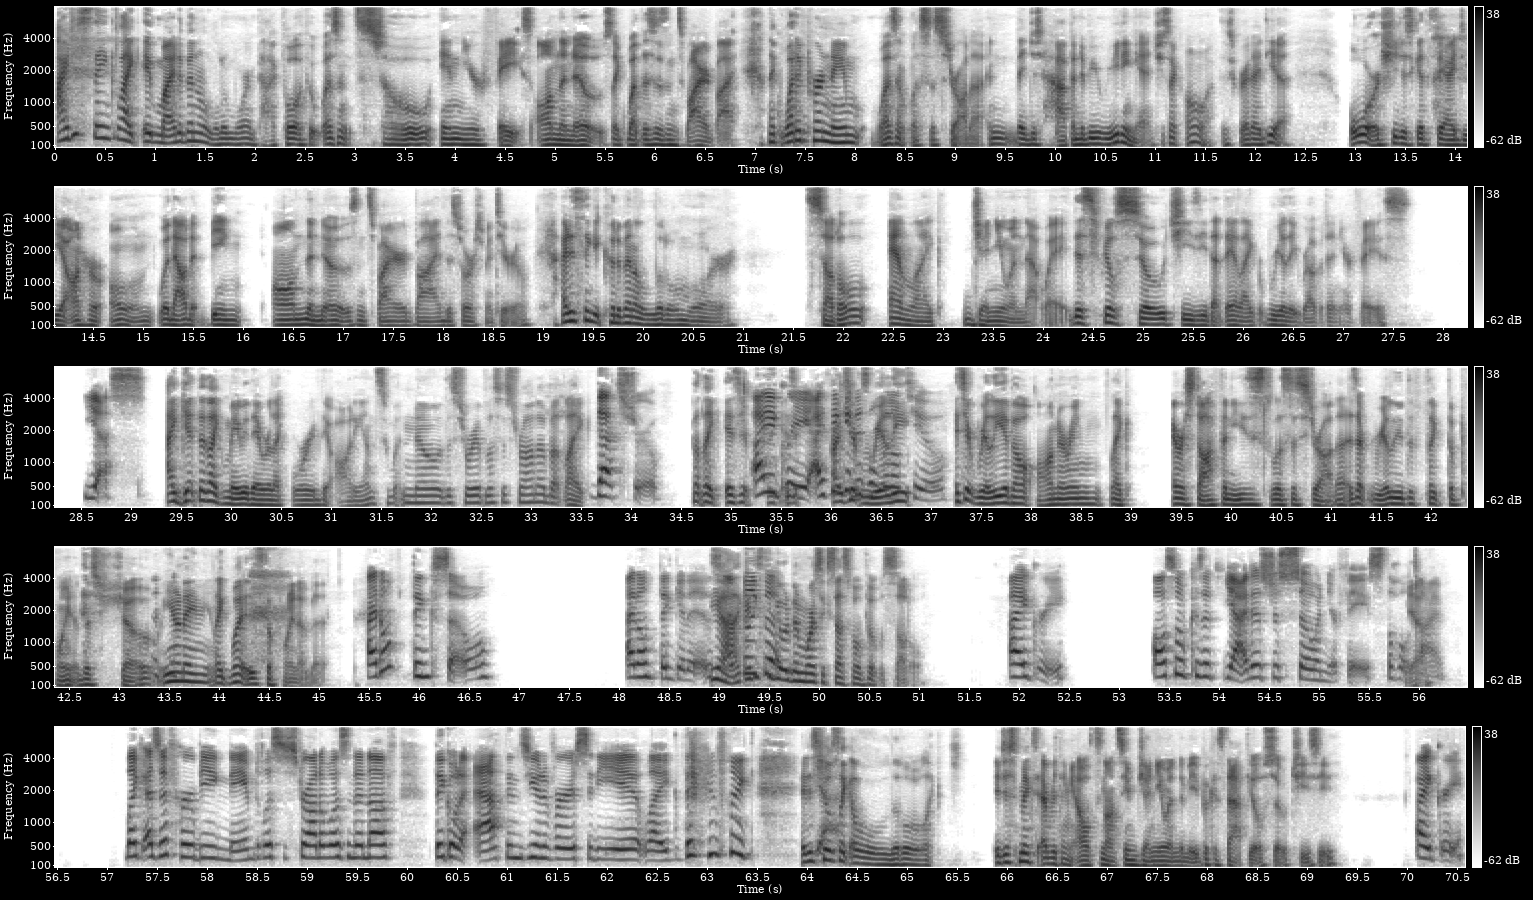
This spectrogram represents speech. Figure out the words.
I just think like it might have been a little more impactful if it wasn't so in your face, on the nose, like what this is inspired by. Like, what if her name wasn't Lysistrata and they just happened to be reading it? And she's like, "Oh, I have this great idea," or she just gets the idea on her own without it being on the nose, inspired by the source material. I just think it could have been a little more subtle and like genuine that way. This feels so cheesy that they like really rub it in your face. yes I get that like maybe they were like worried the audience wouldn't know the story of Lysistrata, but like that's true but like is it I like, is agree it- I think is it is really a little too is it really about honoring like Aristophanes Lysistrata? Is that really the like the point of this show? You know what I mean? Like, what is the point of it? I don't think so. I don't think it is. Yeah, I like, I just the- think it would have been more successful if it was subtle. I agree. Also, because it, yeah, it is just so in your face the whole Yeah. time. Like as if her being named Lysistrata wasn't enough. They go to Athens University. Like they're like, It just Yeah. feels like a little like it just makes everything else not seem genuine to me because that feels so cheesy. I agree.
